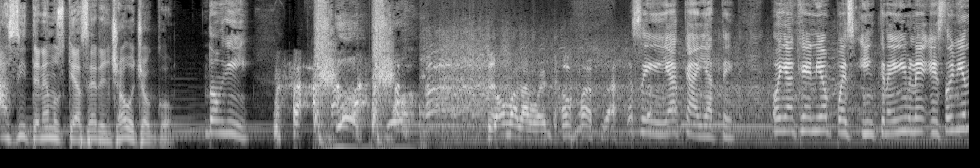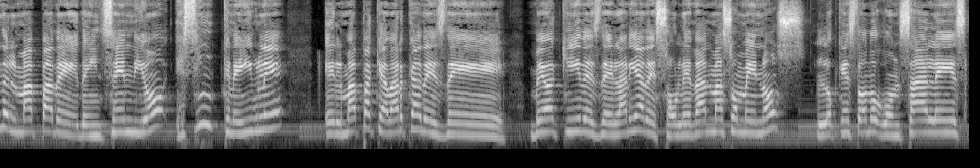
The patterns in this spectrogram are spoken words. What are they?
Así tenemos que hacer el show, Choco. Doggy. tómala, güey, tómala. Sí, ya cállate. Oiga, genio, pues increíble. Estoy viendo el mapa de, incendio. Es increíble el mapa que abarca desde, veo aquí, desde el área de Soledad más o menos, lo que es todo González,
